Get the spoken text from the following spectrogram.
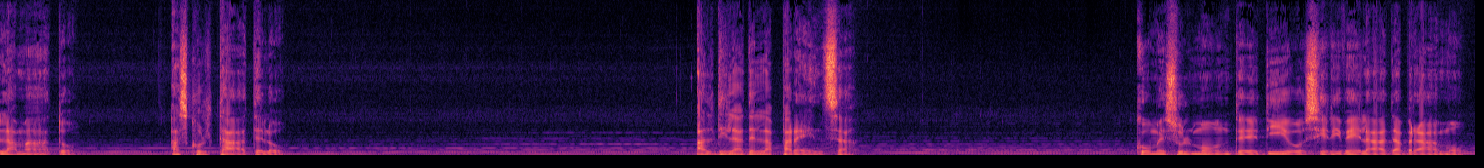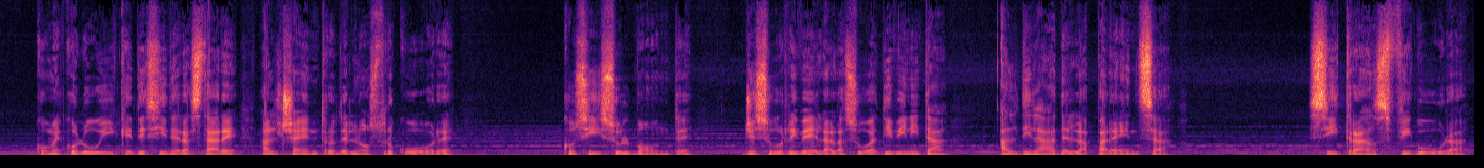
l'amato. Ascoltatelo. Al di là dell'apparenza. Come sul monte Dio si rivela ad Abramo come colui che desidera stare al centro del nostro cuore, così sul monte Gesù rivela la sua divinità al di là dell'apparenza. Si trasfigura,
